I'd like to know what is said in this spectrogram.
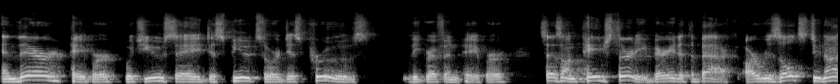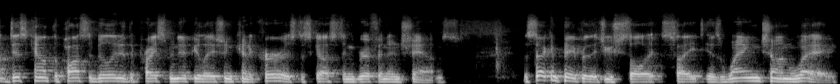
And their paper, which you say disputes or disproves the Griffin paper, says on page 30, buried at the back, our results do not discount the possibility that price manipulation can occur as discussed in Griffin and Shams. The second paper that you cite is Wang Chun Wei,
